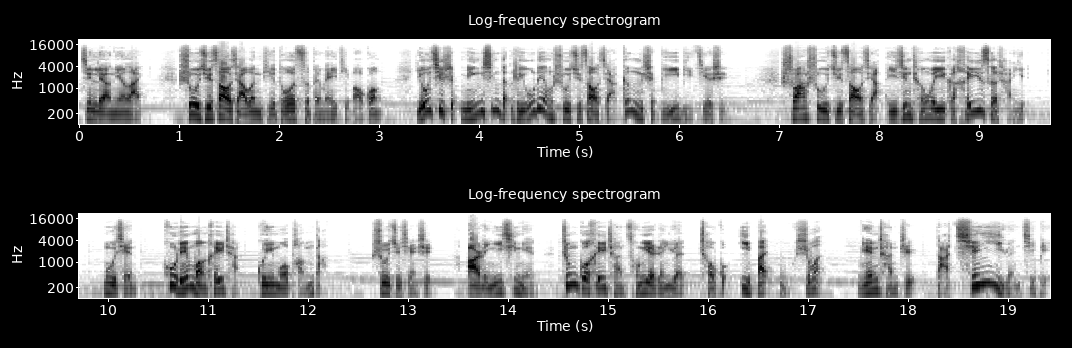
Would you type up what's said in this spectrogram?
近两年来，数据造假问题多次被媒体曝光，尤其是明星的流量数据造假更是比比皆是。刷数据造假已经成为一个黑色产业。目前，互联网黑产规模庞大。数据显示，二零一七年中国黑产从业人员超过一百五十万。年产值达千亿元级别。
